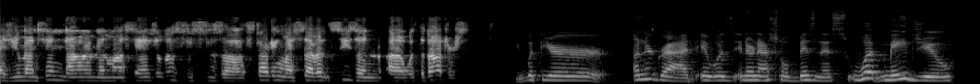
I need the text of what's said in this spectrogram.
as you mentioned, now I'm in Los Angeles. This is uh, starting my seventh season uh, with the Dodgers. With your undergrad, it was international business. What made you?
